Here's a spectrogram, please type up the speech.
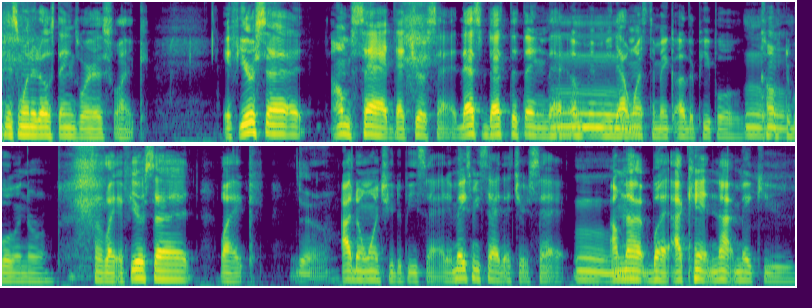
It's one of those things where it's like, if you're sad, I'm sad that you're sad. That's that's the thing that in me Mm. that wants to make other people Mm-hmm. comfortable in the room. So like, if you're sad, like Yeah. I don't want you to be sad. It makes me sad that you're sad. Mm. I'm not, but I can't not make you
